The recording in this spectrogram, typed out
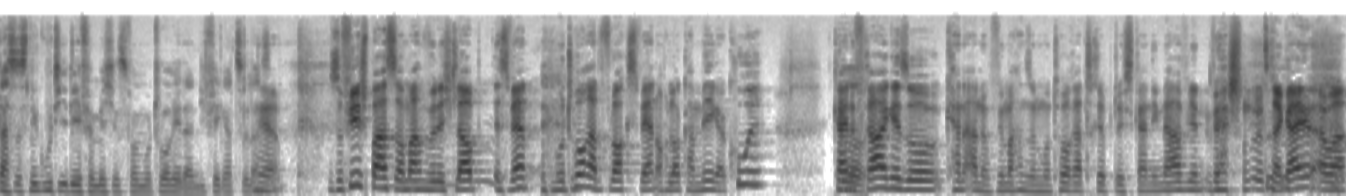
dass es eine gute Idee für mich ist, von Motorrädern die Finger zu lassen. Ja. So viel Spaß es auch machen würde, ich glaube, es wären Motorrad-Vlogs wären auch locker mega cool. Keine Ja. Frage, so, keine Ahnung, wir machen so einen Motorradtrip durch Skandinavien, wäre schon ultra geil, aber,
